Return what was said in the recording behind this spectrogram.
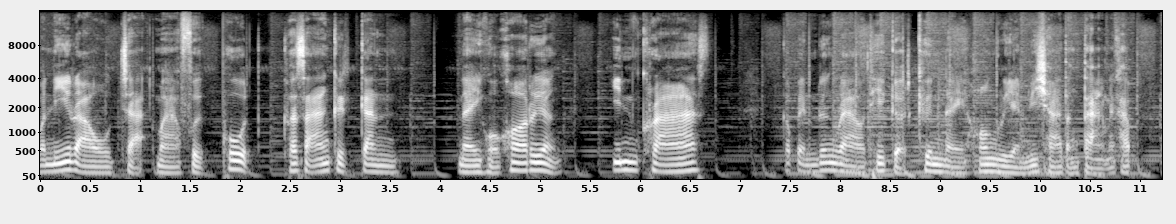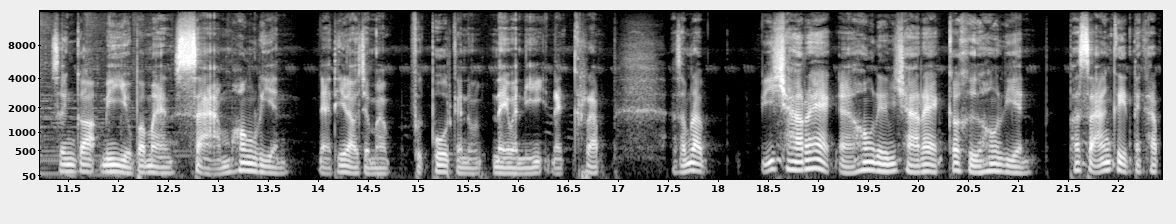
วันนี้เราจะมาฝึกพูดภาษาอังกฤษกันในหัวข้อเรื่อง in class ก็เป็นเรื่องราวที่เกิดขึ้นในห้องเรียนวิชาต่างๆนะครับ ซึ่งก็มีอยู่ประมาณ 3 ห้องเรียนเนี่ยที่เราจะมาฝึกพูดกันในวันนี้นะครับสำหรับวิชาแรกห้องเรียนวิชาแรกก็คือห้องเรียน ภาษาอังกฤษนะครับ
